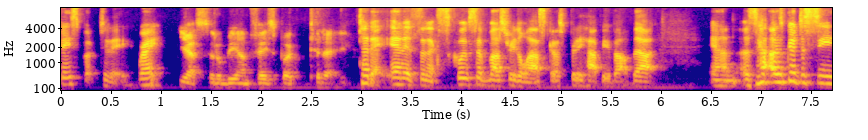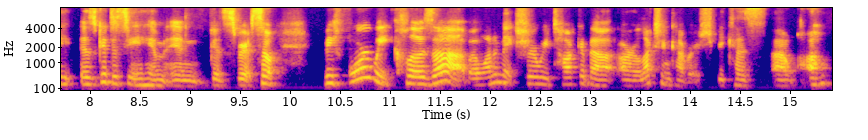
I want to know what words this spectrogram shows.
Facebook today, right? Yes, it'll be on Facebook today. Today, and it's an exclusive must read Alaska. I was pretty happy about that, and it was, it was good to see. It was good to see him in good spirits. So. Before we close up, I want to make sure we talk about our election coverage because uh, I hope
